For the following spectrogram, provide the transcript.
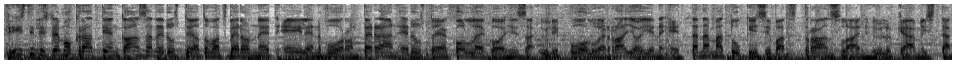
Kristillisdemokraattien kansanedustajat ovat vedonneet eilen vuoron perään edustajakollegoihinsa yli puolueen rajojen, että nämä tukisivat translain hylkäämistä.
